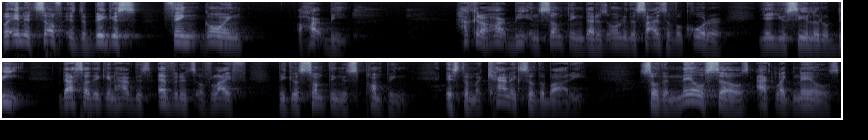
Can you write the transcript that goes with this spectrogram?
but in itself is the biggest thing going, a heartbeat. How could a heart beat in something that is only the size of a quarter, yet you see a little beat? That's how they can have this evidence of life because something is pumping. It's the mechanics of the body. So the nail cells act like nails,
